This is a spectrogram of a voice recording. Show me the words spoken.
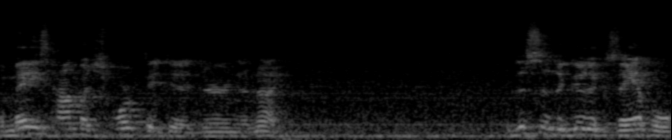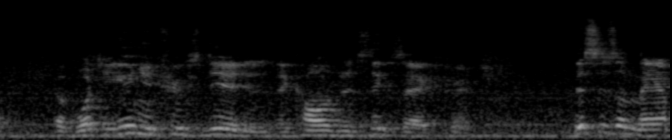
amazed how much work they did during the night. This is a good example of what the Union troops did, and they called it a zigzag trench. This is a map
